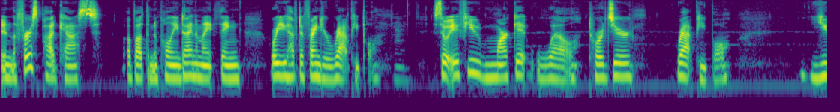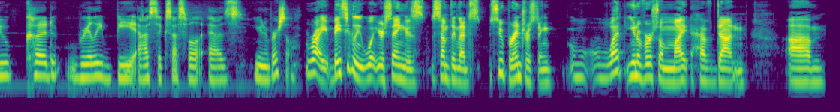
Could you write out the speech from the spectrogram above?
in the first podcast about the Napoleon Dynamite thing, where you have to find your rat people. Mm. So if you market well towards your rat people, you could really be as successful as Universal. Right. Basically, what you're saying is something that's super interesting. What Universal might have done um,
